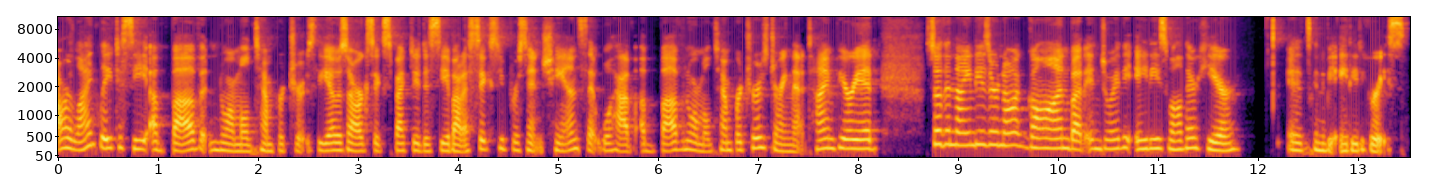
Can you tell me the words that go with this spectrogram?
are likely to see above normal temperatures. The Ozarks expected to see about a 60% chance that we'll have above normal temperatures during that time period. So the 90s are not gone, but enjoy the 80s while they're here it's going to be 80 degrees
